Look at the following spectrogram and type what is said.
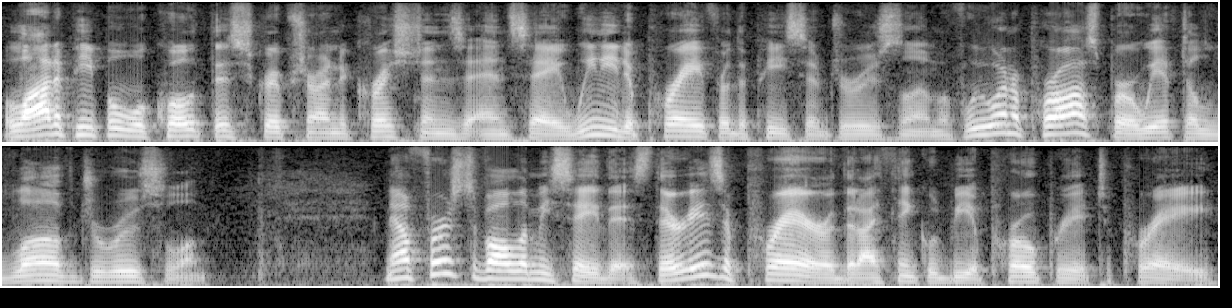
A lot of people will quote this scripture unto Christians and say, we need to pray for the peace of Jerusalem. If we want to prosper, we have to love Jerusalem. Now, first of all, let me say this. There is a prayer that I think would be appropriate to pray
